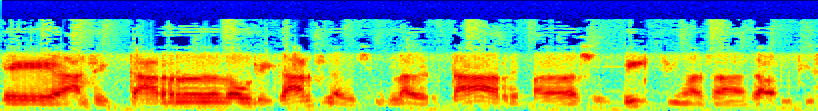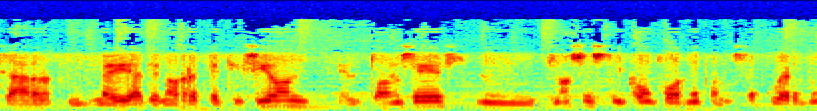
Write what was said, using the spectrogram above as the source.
eh, aceptar, obligarse a decir la verdad, a reparar a sus víctimas, a garantizar medidas de no repetición. Entonces, mm, yo sí estoy conforme con este acuerdo.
